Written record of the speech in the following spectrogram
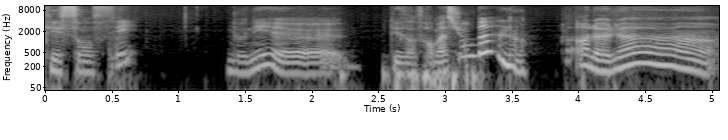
T'es censé donner euh, des informations bonnes. Oh là là.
